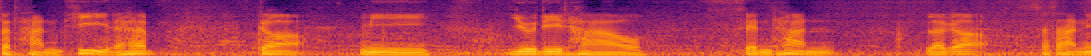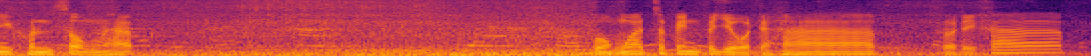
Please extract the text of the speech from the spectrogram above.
สถานที่นะครับ ก็มียูดีทาวเซนทันแล้วก็สถานีขนส่งนะครับหวังว่าจะเป็นประโยชน์นะครับ สวัสดีครับ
